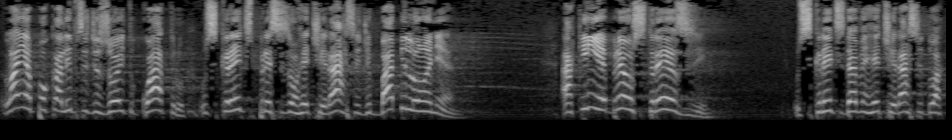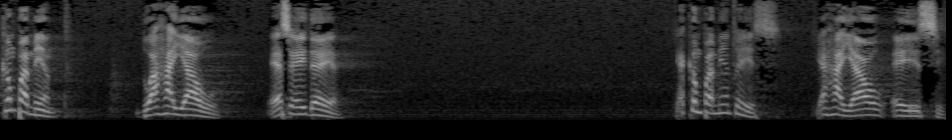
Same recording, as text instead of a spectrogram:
Lá em Apocalipse 18, 4, os crentes precisam retirar-se de Babilônia. Aqui em Hebreus 13, os crentes devem retirar-se do acampamento, do arraial. Essa é a ideia. Que acampamento é esse? Que arraial é esse?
